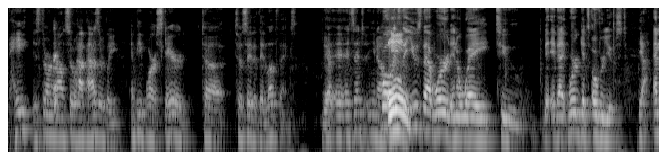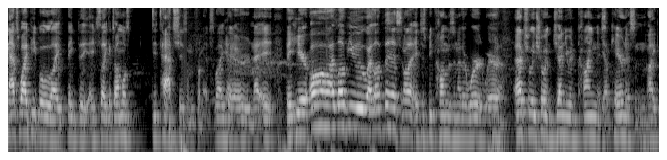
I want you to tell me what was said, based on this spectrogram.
hate is thrown around so haphazardly, and people are scared to to say that they love things. Yeah. It- it's you know. Well, it's, they Mm. use that word in a way to that word gets overused, yeah. and that's why people like they, they it's like it's almost detaches them from it. Like Yeah. they're it, they hear, "Oh, I love you, I love this," and all that. It just becomes another word where Yeah. actually showing genuine kindness Yep. and careness and like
